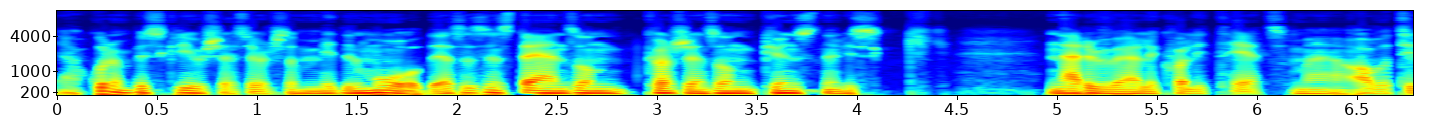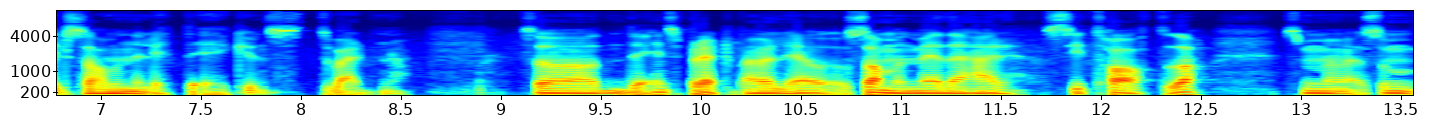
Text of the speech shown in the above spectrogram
ja, hvor han beskriver seg selv som middelmådig. Altså, jeg syns det er en sånn, kanskje en sånn kunstnerisk nerve eller kvalitet som jeg av og til savner litt i kunstverdenen. Så det inspirerte meg veldig. Og sammen med det her sitatet, da, som, som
